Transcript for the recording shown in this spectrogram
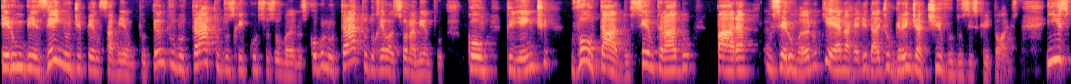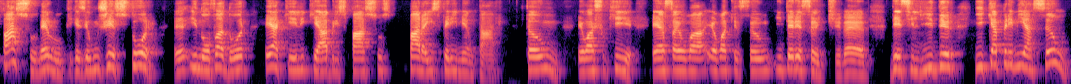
ter um desenho de pensamento, tanto no trato dos recursos humanos, como no trato do relacionamento com cliente, voltado, centrado para o ser humano, que é, na realidade, o grande ativo dos escritórios. E espaço, né, Lupe? Quer dizer, um gestor eh, inovador é aquele que abre espaços para experimentar. Então, eu acho que essa é uma, é uma questão interessante, né? Desse líder e que a premiação,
